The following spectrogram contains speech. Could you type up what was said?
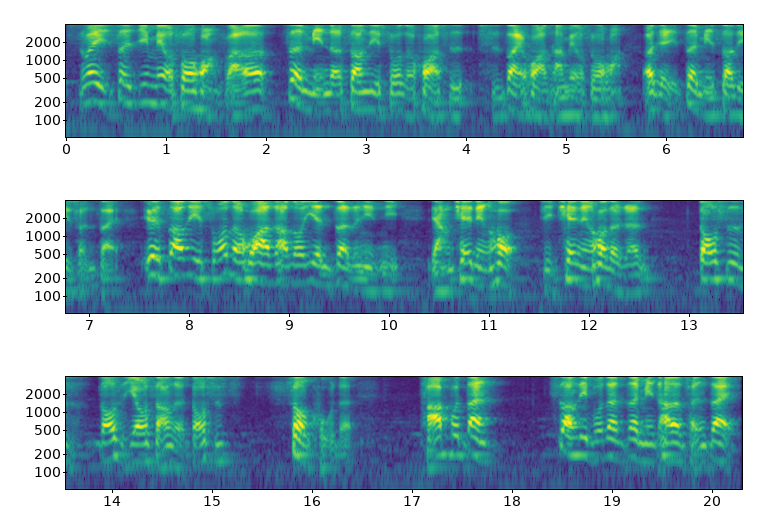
所以圣经没有说谎，反而证明了上帝说的话是实在话，他没有说谎，而且证明上帝存在，因为上帝说的话，他都验证了你你。两千年后、几千年后的人，都是都是忧伤的，都是受苦的。他不但上帝不但证明他的存在，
